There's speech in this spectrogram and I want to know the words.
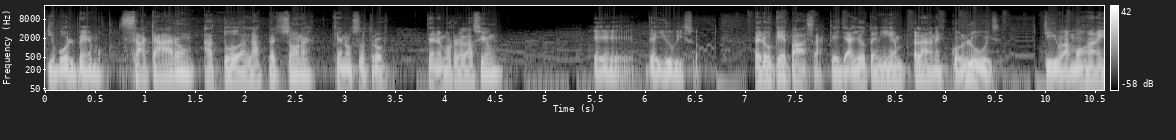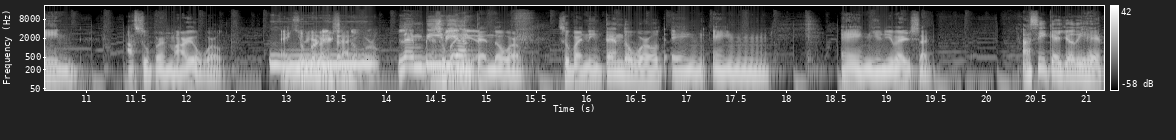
y volvemos sacaron a todas las personas que nosotros tenemos relación eh, de Ubisoft pero ¿qué pasa? que ya yo tenía en planes con Luis que íbamos a ir a Super Mario World en Super Universal. Nintendo World. La Super envidia. Nintendo World. Super Nintendo World en, en, en Universal. Así que yo dije,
